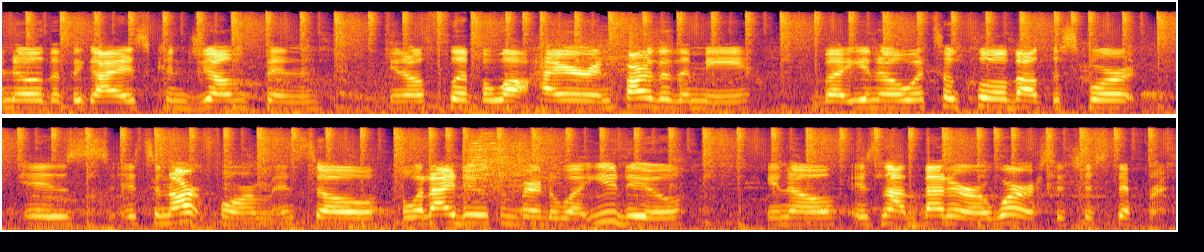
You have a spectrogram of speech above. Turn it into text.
I know that the guys can jump and you know flip a lot higher and farther than me. But you know what's so cool about the sport is it's an art form, and so what I do compared to what you do, you know, is not better or worse. It's just different.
